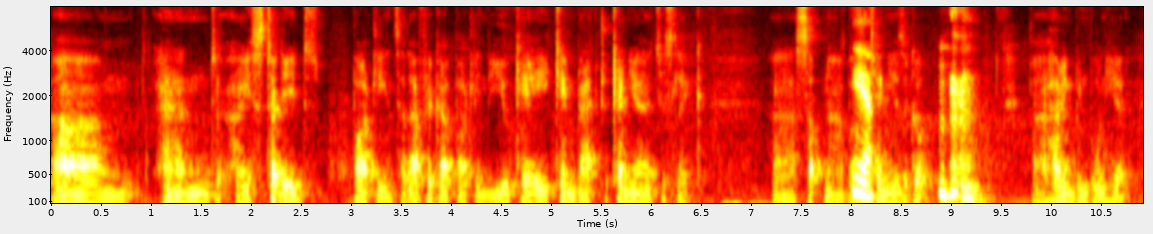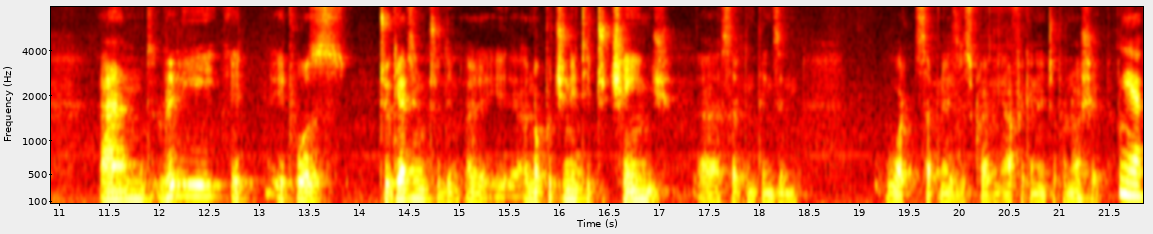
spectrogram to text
Um, and I studied partly in South Africa, partly in the UK. Came back to Kenya just like uh, Sapna about Yeah. ten years ago, Mhm. uh, having been born here. And really, it it was to get into the, uh, an opportunity to change uh, certain things in what Sapna is describing African entrepreneurship Yeah.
